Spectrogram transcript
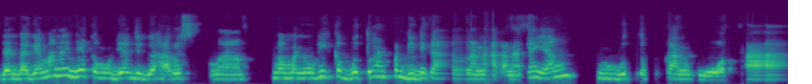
Dan bagaimana dia kemudian juga harus memenuhi kebutuhan pendidikan anak-anaknya yang membutuhkan kuota,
